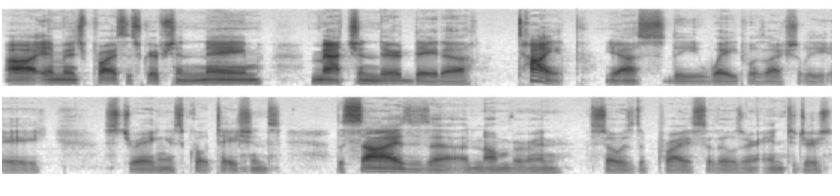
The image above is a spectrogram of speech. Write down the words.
uh, image, price, description, name, matching their data type. Yes, the weight was actually a string, is quotations. The size is a, a number and so is the price. So those are integers.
